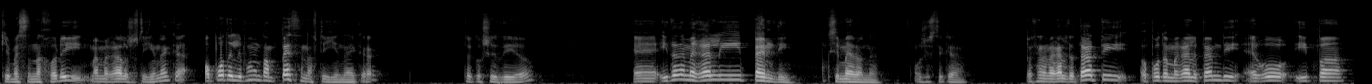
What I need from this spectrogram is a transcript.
και με στεναχωρεί, με μεγάλωσε αυτή η γυναίκα. Οπότε λοιπόν όταν πέθανε αυτή η γυναίκα, το 22, ε, ήταν μεγάλη πέμπτη, ξημέρωνε ουσιαστικά. Πέθανε μεγάλη Τετάρτη, οπότε μεγάλη Πέμπτη, εγώ είπα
